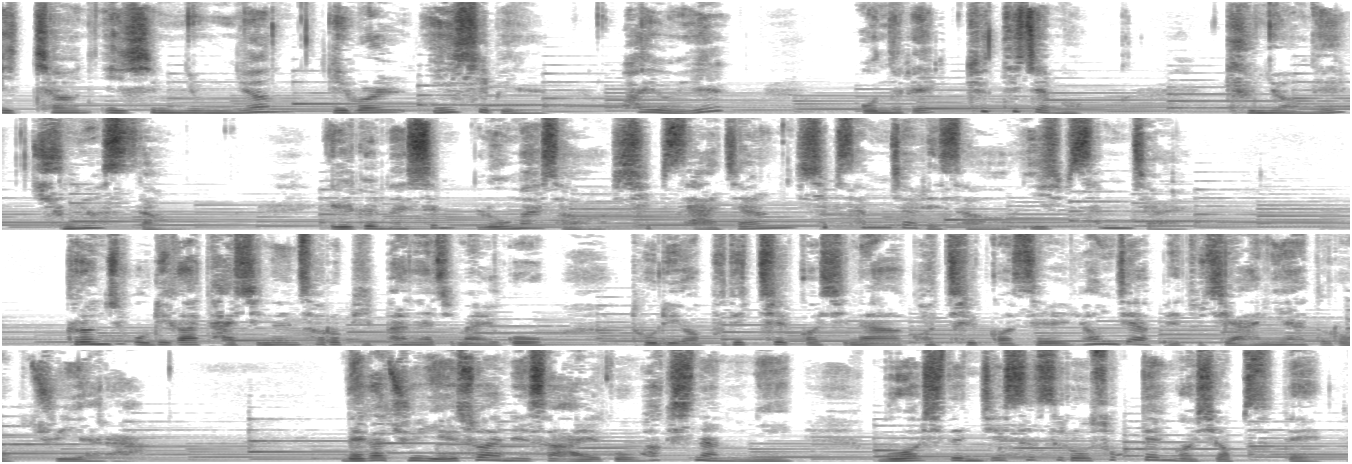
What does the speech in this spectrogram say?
2026년 1월 20일 화요일 오늘의 큐티 제목 균형의 중요성. 읽을 말씀 로마서 14장 13절에서 23절. 그런즉 우리가 다시는 서로 비판하지 말고 도리어 부딪힐 것이나 거칠 것을 형제 앞에 두지 아니하도록 주의하라. 내가 주 예수 안에서 알고 확신하노니 무엇이든지 스스로 속된 것이 없으되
